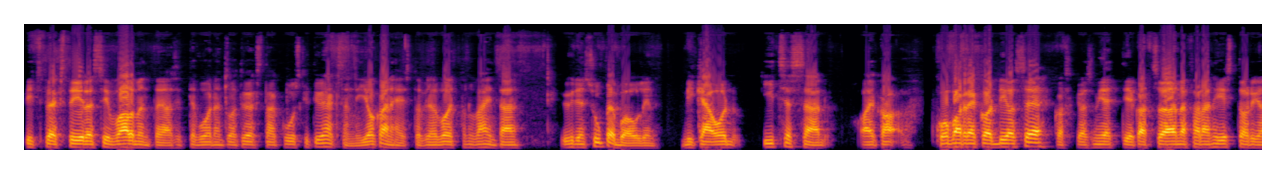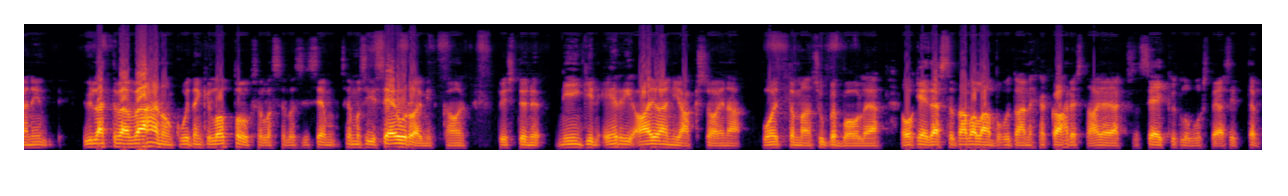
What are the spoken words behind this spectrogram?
Pittsburgh Steelersin valmentajaa sitten vuoden 1969, niin jokainen heistä on vielä voittanut vähintään yhden Super Bowlin, mikä on itsessään aika kova rekordi on se, koska jos miettii ja katsoo NFLn historiaa, niin yllättävän vähän on kuitenkin loppujen lopuksi sellaisia semmoisia seuroja, mitkä on pystynyt niinkin eri ajanjaksoina voittamaan Super Bowleja. Okei, tässä tavallaan puhutaan ehkä kahdesta ajanjaksosta, 70-luvusta ja sitten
